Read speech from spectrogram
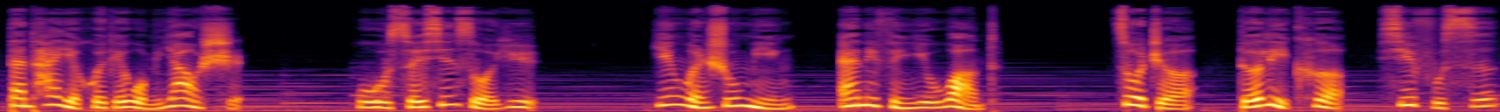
但它也会给我们钥匙。五，随心所欲。英文书名：Anything You Want，作者：德里克·西弗斯。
